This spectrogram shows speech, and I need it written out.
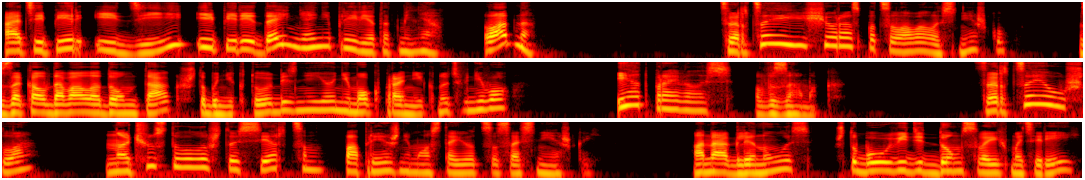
А теперь иди и передай няне привет от меня, ладно?» Церцея еще раз поцеловала Снежку, заколдовала дом так, чтобы никто без нее не мог проникнуть в него, и отправилась в замок. Церцея ушла, но чувствовала, что сердцем по-прежнему остается со Снежкой. Она оглянулась, чтобы увидеть дом своих матерей,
